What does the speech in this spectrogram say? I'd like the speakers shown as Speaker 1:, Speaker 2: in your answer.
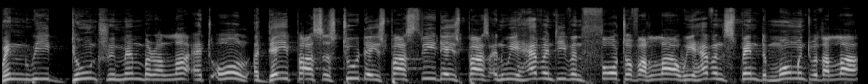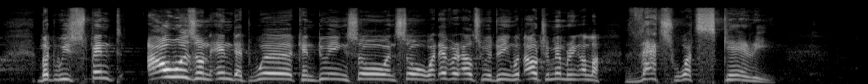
Speaker 1: When we don't remember Allah at all, a day passes, two days pass, three days pass, and we haven't even thought of Allah. We haven't spent a moment with Allah, but we spent hours on end at work and doing so and so, whatever else we're doing without remembering Allah. That's what's scary.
